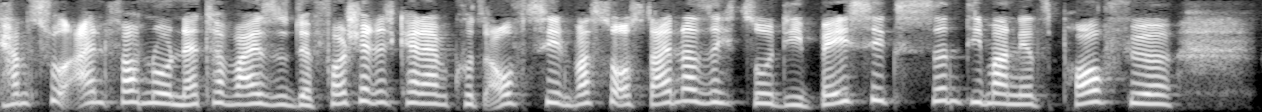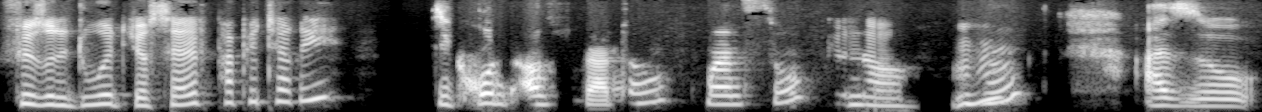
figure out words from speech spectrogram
Kannst du einfach nur netterweise der Vollständigkeit kurz aufzählen, was so aus deiner Sicht so die Basics sind, die man jetzt braucht für, für so eine Do-it-yourself-Papeterie? Die Grundausstattung, meinst du? Genau. Mhm. mhm. Also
